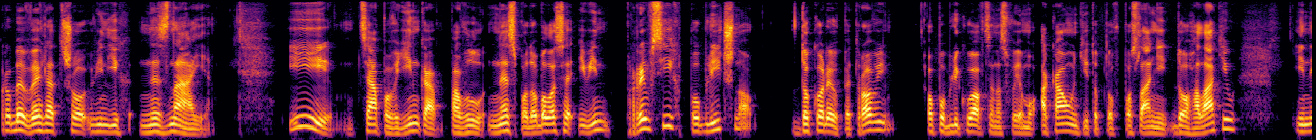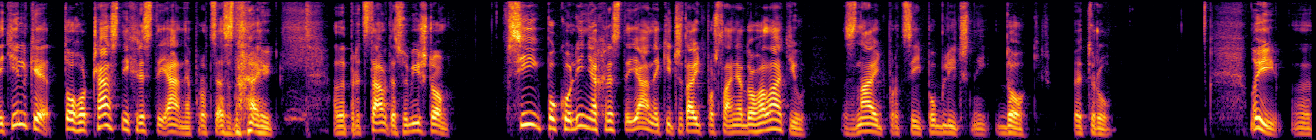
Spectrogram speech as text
робив вигляд, що він їх не знає. І ця поведінка Павлу не сподобалася, і він при всіх публічно докорив Петрові, опублікував це на своєму аккаунті, тобто в посланні до Галатів. І не тільки тогочасні християни про це знають, але представте собі, що всі покоління християн, які читають послання до Галатів, знають про цей публічний докір Петру. Ну і е,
